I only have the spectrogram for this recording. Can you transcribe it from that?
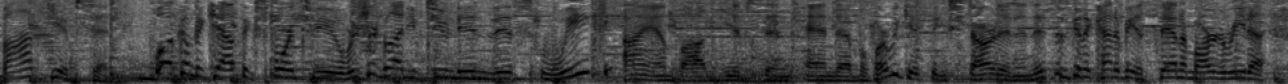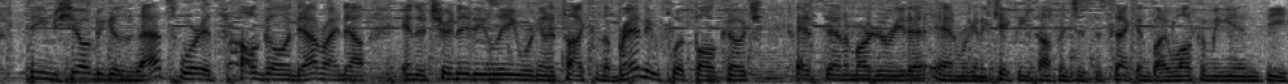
Bob Gibson. Welcome to Catholic Sports View. We're sure glad you've tuned in this week. I am Bob Gibson. And uh, before we get things started, and this is going to kind of be a Santa Margarita themed show because that's where it's all going down right now in the Trinity League. We're going to talk to the brand new football coach at Santa Margarita, and we're going to kick things off in just a second by welcoming in the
